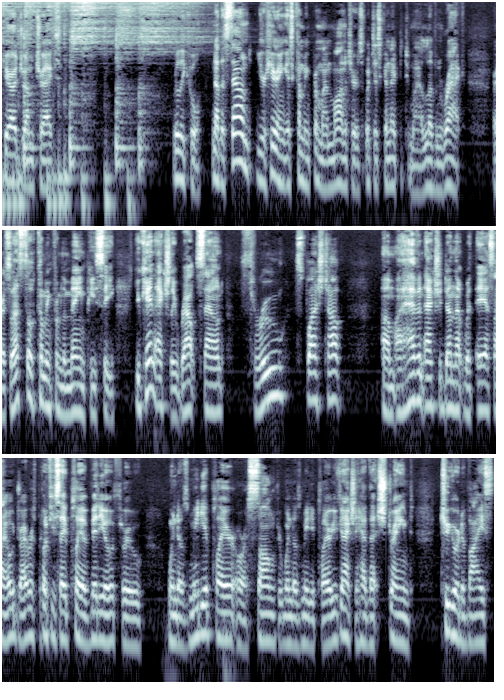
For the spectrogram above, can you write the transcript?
hear our drum tracks. Really cool. Now the sound you're hearing is coming from my monitors, which is connected to my 11 rack. All right, so that's still coming from the main PC. You can actually route sound through Splashtop. Um, I haven't actually done that with ASIO drivers, but if you say play a video through Windows Media Player or a song through Windows Media Player, you can actually have that streamed to your device.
